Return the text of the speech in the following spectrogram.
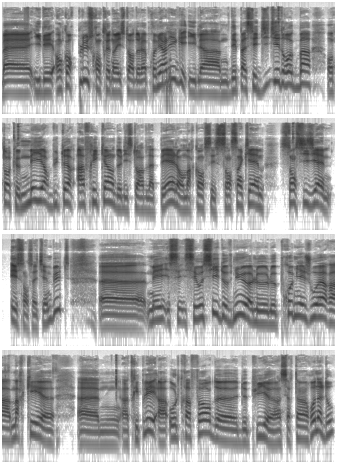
bah, il est encore plus rentré dans l'histoire de la Première Ligue. Il a dépassé Didier Drogba en tant que meilleur buteur africain de l'histoire de la PL en marquant ses 105e, 106e et 107e but. mais c'est aussi devenu le, premier joueur à marquer un triplé à Old Trafford depuis un certain Ronaldo.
